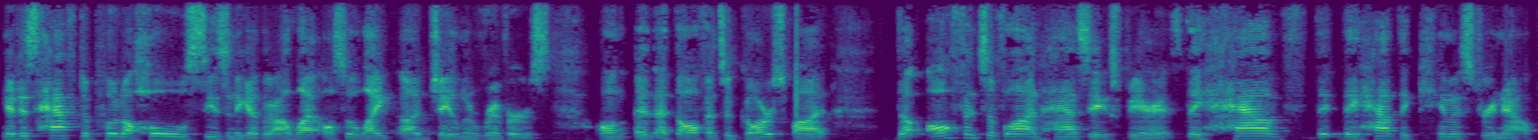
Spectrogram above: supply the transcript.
They just have to put a whole season together. I also like uh, Jalen Rivers on at the offensive guard spot. The offensive line has the experience. They have they, they have the chemistry now.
